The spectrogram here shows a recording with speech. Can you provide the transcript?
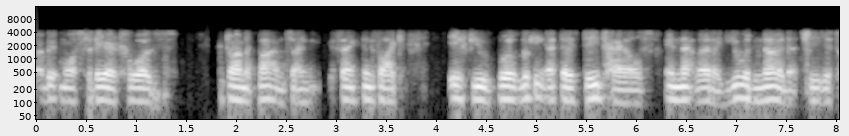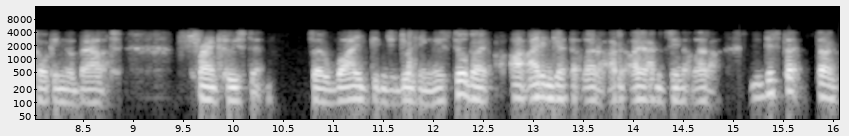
a bit more severe towards John McMartin, saying saying things like, if you were looking at those details in that letter, you would know that she is talking about Frank Houston. So why didn't you do anything? He's still going, I, I didn't get that letter. I, I haven't seen that letter. This sta- started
